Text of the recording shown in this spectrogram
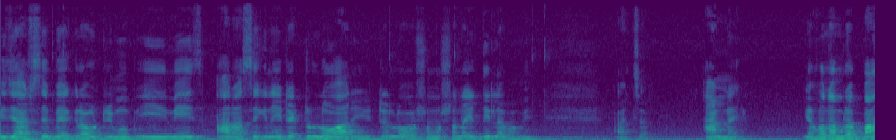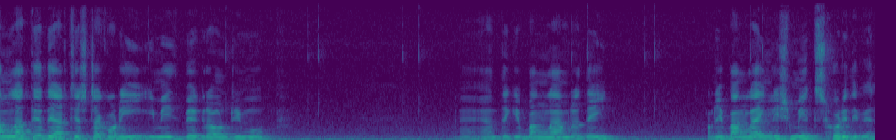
এই যে আসছে ব্যাকগ্রাউন্ড রিমুভ ইমেজ আর আছে কিনা এটা একটু লোয়ার এটা লোয়ার সমস্যা নাই দিলাম আমি। আচ্ছা আর নাই। এখন আমরা বাংলাতে দেওয়ার চেষ্টা করি ইমেজ ব্যাকগ্রাউন্ড রিমুভ এখান থেকে বাংলা আমরা দেই। আপনি বাংলা ইংলিশ মিক্স করে দিবেন।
